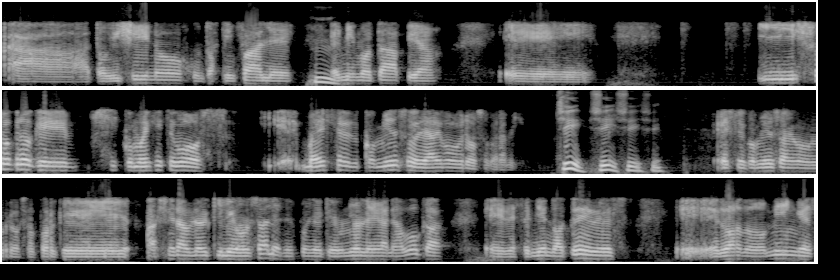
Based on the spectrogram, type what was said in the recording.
a, Tobillino, junto a Stinfale, hmm. el mismo Tapia. Eh, y yo creo que, sí, como dijiste vos, eh, va a ser el comienzo de algo grosso para mí. Sí, sí, sí, sí. Es el comienzo algo grosso, porque ayer habló el Kili González después de que Unión le gana a Boca, eh, defendiendo a Tevez. Eh, Eduardo Domínguez,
